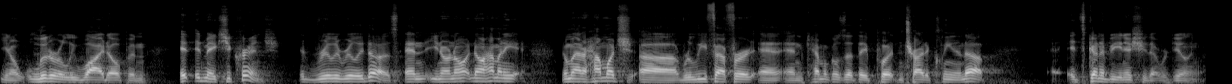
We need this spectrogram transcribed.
you know, literally wide open, it, it makes you cringe. It really, really does. And you know, know, know how many, no matter how much uh, relief effort and, and chemicals that they put and try to clean it up, it's going to be an issue that we're dealing with.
